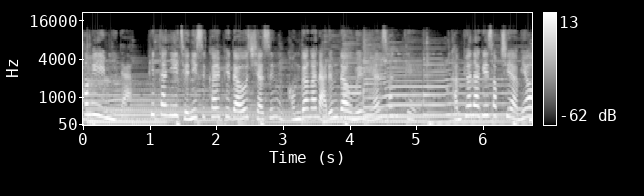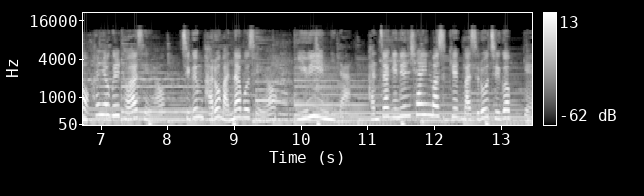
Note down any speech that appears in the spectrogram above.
3위입니다. 피타니 제니스칼 페다웃 샷은 건강한 아름다움을 위한 선택. 간편하게 섭취하며 활력을 더하세요. 지금 바로 만나보세요. 2위입니다. 반짝이는 샤인머스켓 맛으로 즐겁게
